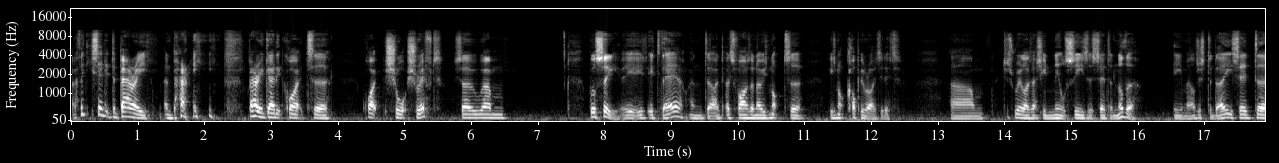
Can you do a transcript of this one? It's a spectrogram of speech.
I think he said it to Barry, and Barry Barry gave it quite uh, quite short shrift. So um, we'll see. It, it's there, and uh, as far as I know, he's not uh, he's not copyrighted it. Um, just realised actually Neil Caesar sent another email just today. He said, uh,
